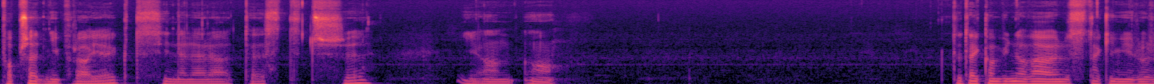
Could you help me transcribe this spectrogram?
poprzedni projekt? Cinelera Test 3 i on, o. Tutaj kombinowałem z takimi róż,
